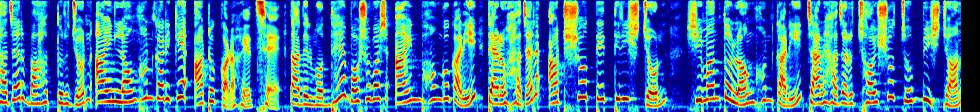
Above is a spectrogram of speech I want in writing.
হাজার বাহাত্তর জন আইন লঙ্ঘনকারীকে আটক করা হয়েছে। তাদের মধ্যে বসবাস আইন ভঙ্গকারী তেরো হাজার আটশো তেত্রিশ জন, সীমান্ত লঙ্ঘনকারী চার হাজার ছয়শো চব্বিশ জন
